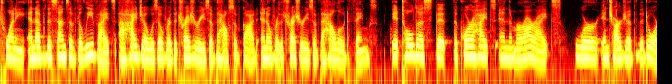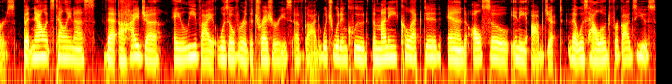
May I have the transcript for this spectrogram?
20. And of the sons of the Levites, Ahijah was over the treasuries of the house of God and over the treasuries of the hallowed things. It told us that the Korahites and the Merarites were in charge of the doors, but now it's telling us that Ahijah a Levite was over the treasuries of God, which would include the money collected and also any object that was hallowed for God's use.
